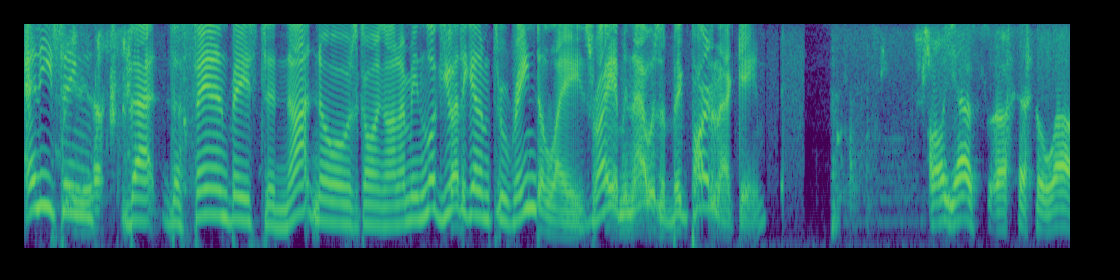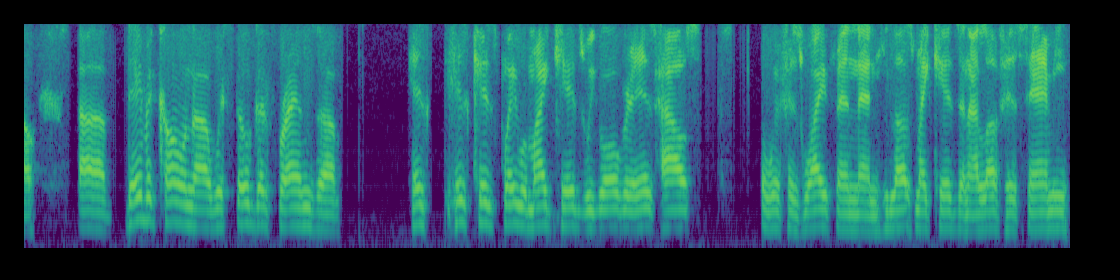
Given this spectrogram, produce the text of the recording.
anything that the fan base did not know what was going on. I mean, look, you had to get them through rain delays, right? I mean, that was a big part of that game. Oh yes, uh, wow. Uh, David Cone, uh, we're still good friends. Uh, his his kids play with my kids. We go over to his house with his wife, and and he loves my kids, and I love his Sammy.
